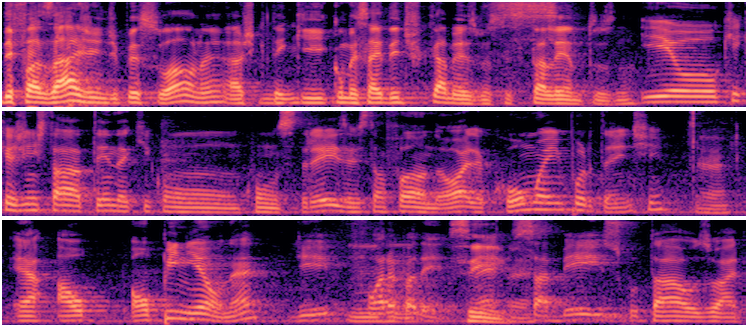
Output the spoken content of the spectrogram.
defasagem de pessoal, né? Acho que tem Uhum. que começar a identificar mesmo esses talentos, né? E o que, que a gente está tendo aqui com, com os três, eles estão falando, olha, como é importante é, a, op- a opinião, né? De fora para dentro. Sim. né? É. Saber escutar o usuário.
